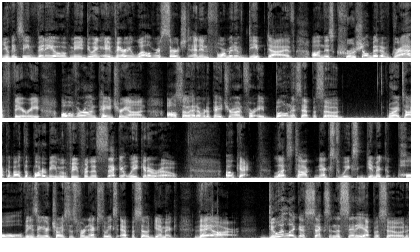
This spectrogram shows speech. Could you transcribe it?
You can see video of me doing a very well researched and informative deep dive on this crucial bit of graph theory over on Patreon. Also, head over to Patreon for a bonus episode where I talk about the Barbie movie for the second week in a row. Okay, let's talk next week's gimmick poll. These are your choices for next week's episode gimmick. They are do it like a Sex in the City episode,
